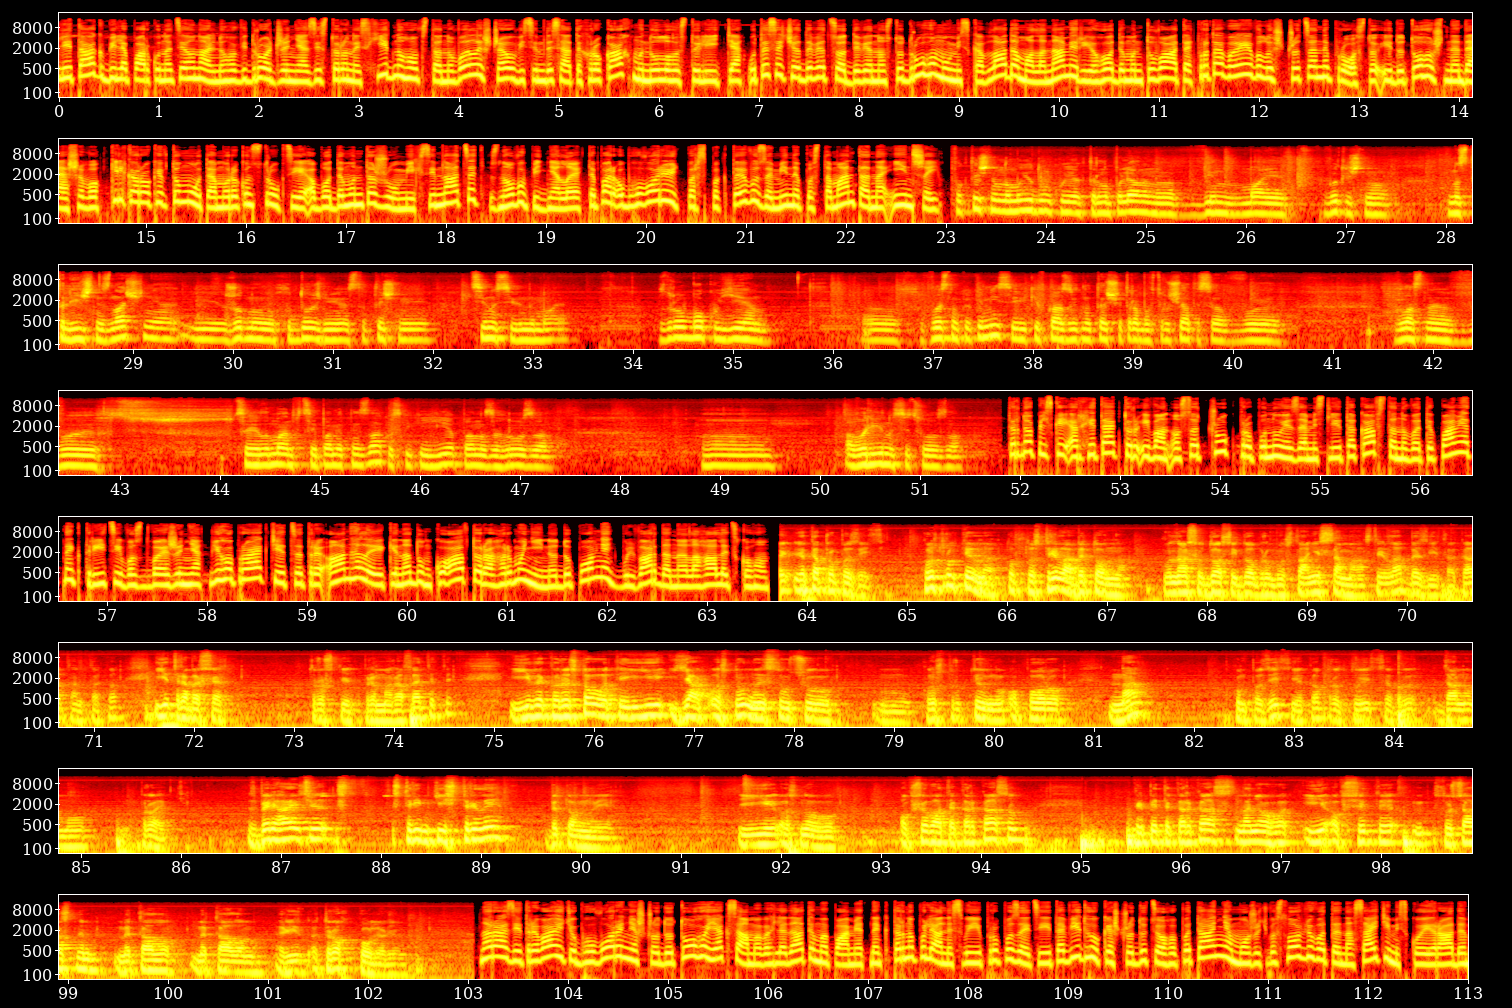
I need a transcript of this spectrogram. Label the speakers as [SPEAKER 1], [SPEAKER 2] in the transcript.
[SPEAKER 1] Літак біля парку національного відродження зі сторони східного встановили ще у 80-х роках минулого століття. У 1992-му міська влада мала намір його демонтувати. Проте виявилось, що це непросто і до того ж недешево. Кілька років тому тему реконструкції або демонтажу міг 17 знову підняли. Тепер обговорюють перспективу заміни постамента на інший.
[SPEAKER 2] Фактично, на мою думку, як тернополянина, він має виключно ностальгічне значення і жодної художньої естетичної цінності він не має. З другого боку, є е, висновки комісії, які вказують на те, що треба втручатися в, власне, в цей елемент, в цей пам'ятний знак, оскільки є певна загроза е, аварійності цього знаку.
[SPEAKER 1] Тернопільський архітектор Іван Осадчук пропонує замість літака встановити пам'ятник трійці Воздвиження. В його проєкті це три ангели, які, на думку автора, гармонійно доповнять бульвар Данила Галицького.
[SPEAKER 3] Яка пропозиція? Конструктивна, тобто стріла бетонна, вона ж в досить доброму стані, сама стріла, без літака, там така. Її треба ще трошки примарафетити і використовувати її як основну несучу конструктивну опору на композицію, яка проектується в даному проєкті. Зберігаючи стрімкість стріли бетонної, її основу обшивати каркасом, кріпити каркас на нього і обшити сучасним метало, металом трьох кольорів.
[SPEAKER 1] Наразі тривають обговорення щодо того, як саме виглядатиме пам'ятник. Тернополяни свої пропозиції та відгуки щодо цього питання можуть висловлювати на сайті міської ради.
